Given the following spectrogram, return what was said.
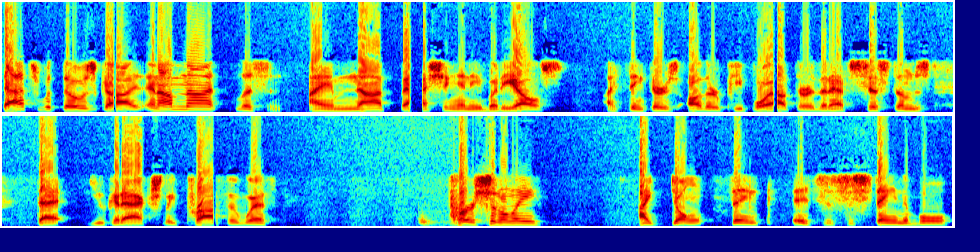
That's what those guys. And I'm not. Listen, I am not bashing anybody else. I think there's other people out there that have systems that you could actually profit with. Personally, I don't think it's a sustainable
